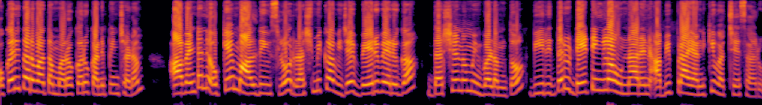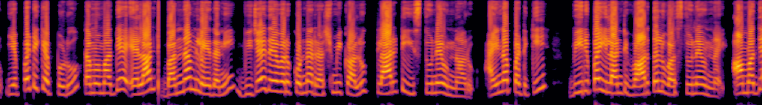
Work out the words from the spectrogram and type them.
ఒకరి తర్వాత మరొకరు కనిపించడం ఆ వెంటనే ఒకే మాల్దీవ్స్లో రష్మిక విజయ్ వేరువేరుగా దర్శనం ఇవ్వడంతో వీరిద్దరు డేటింగ్లో ఉన్నారనే అభిప్రాయానికి వచ్చేశారు. ఎప్పటికెప్పుడు తమ మధ్య ఎలాంటి బంధం లేదని విజయ్ దేవరకొండ రష్మికలు క్లారిటీ ఇస్తూనే ఉన్నారు. అయినప్పటికీ వీరిపై ఇలాంటి వార్తలు వస్తూనే ఉన్నాయి. ఆ మధ్య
